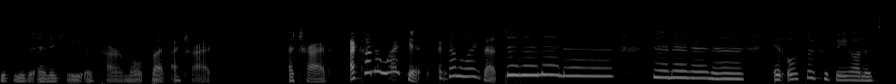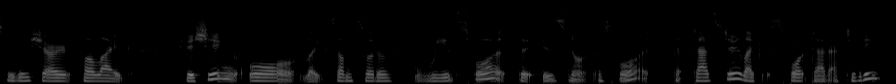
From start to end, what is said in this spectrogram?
give you the energy of Paramore, but I tried. I tried. I kind of like it. I kind of like that. It also could be on a TV show for like fishing or like some sort of weird sport that is not a sport but dads do like sport dad activity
